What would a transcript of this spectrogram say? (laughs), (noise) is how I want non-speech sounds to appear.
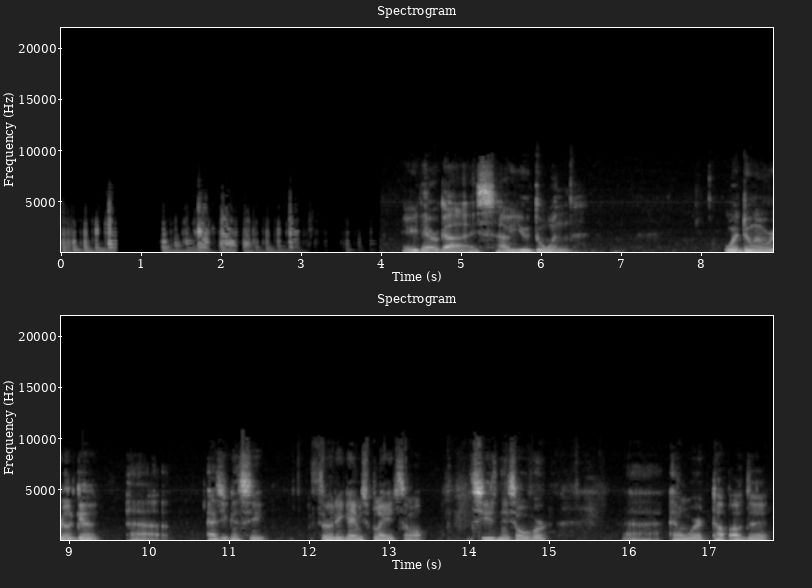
Hey there guys, how you doing? We're doing real good. Uh, as you can see, 30 games played, so the season is over, uh, and we're top of the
